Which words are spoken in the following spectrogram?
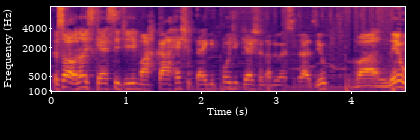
Pessoal, não esquece de marcar a hashtag podcast AWS Brasil. Valeu!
